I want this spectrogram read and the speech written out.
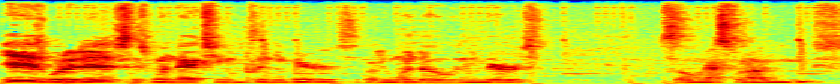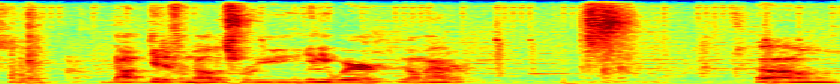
it is what it is. It's Windex. You can clean your mirrors or your windows and mirrors. So that's what I use. Get it from Dollar Tree, anywhere, no matter. Um,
